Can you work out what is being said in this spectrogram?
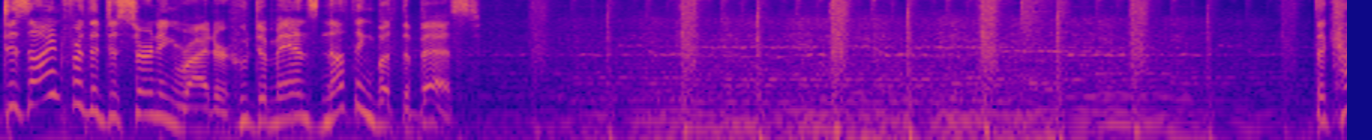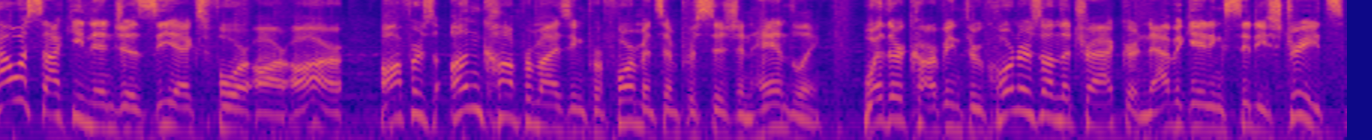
Designed for the discerning rider who demands nothing but the best, The Kawasaki Ninja ZX4RR offers uncompromising performance and precision handling. Whether carving through corners on the track or navigating city streets,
